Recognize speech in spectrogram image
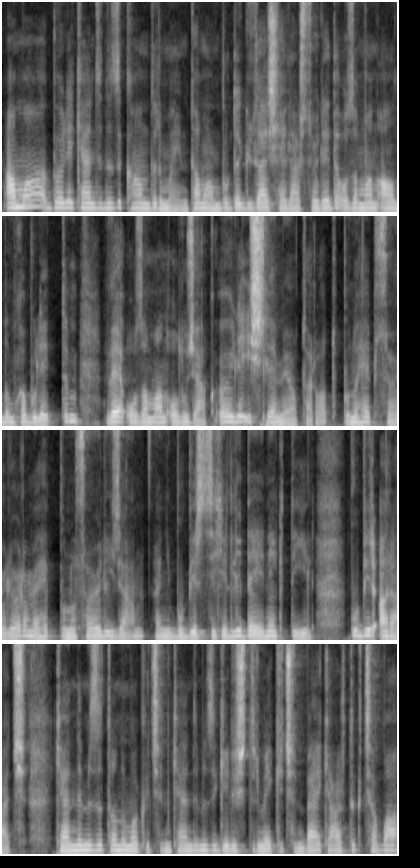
Ama böyle kendinizi kandırmayın. Tamam burada güzel şeyler söyledi. O zaman aldım kabul ettim ve o zaman olacak. Öyle işlemiyor tarot. Bunu hep söylüyorum ve hep bunu söyleyeceğim. Hani bu bir sihirli değnek değil. Bu bir araç. Kendimizi tanımak için, kendimizi geliştirmek için, belki artık çaba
